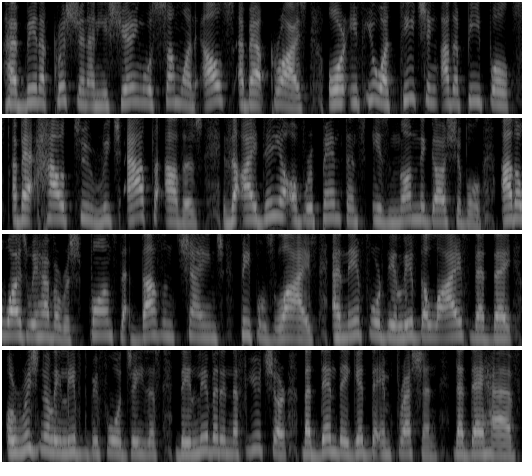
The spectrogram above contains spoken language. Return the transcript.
have been a Christian and you're sharing with someone else about Christ, or if you are teaching other people about how to reach out to others, the idea of repentance is non negotiable. Otherwise, we have a response that doesn't change people's lives, and therefore they live the life that they originally lived before Jesus. They live it in the future, but then they get the impression that they have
